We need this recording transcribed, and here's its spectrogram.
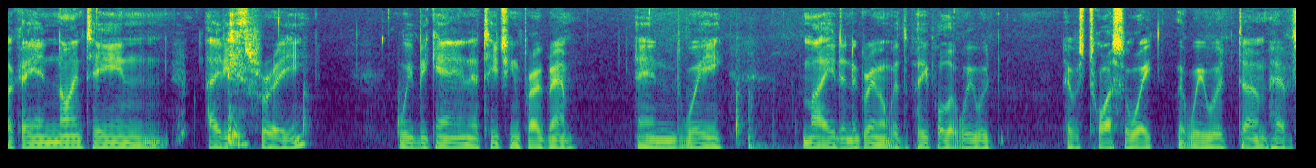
Okay, in 1983, we began a teaching program, and we made an agreement with the people that we would. It was twice a week that we would um, have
